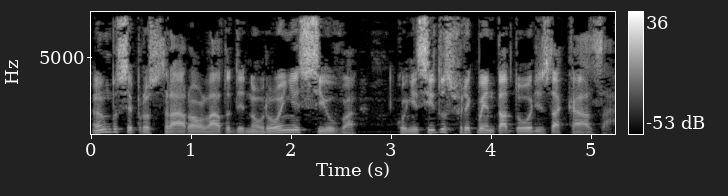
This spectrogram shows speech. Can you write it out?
ambos se prostraram ao lado de Noronha e Silva, conhecidos frequentadores da casa.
